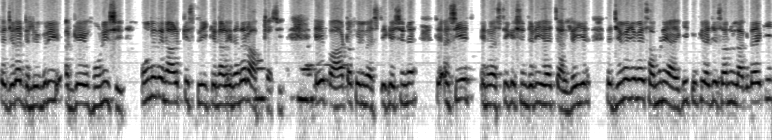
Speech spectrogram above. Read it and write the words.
ਤੇ ਜਿਹੜਾ ਡਿਲੀਵਰੀ ਅੱਗੇ ਹੋਣੀ ਸੀ ਉਹਨਾਂ ਦੇ ਨਾਲ ਕਿਸ ਤਰੀਕੇ ਨਾਲ ਇਹਨਾਂ ਦਾ ਰਾਬਤਾ ਸੀ? ਇਹ ਪਾਰਟ ਆਫ ਇਨਵੈਸਟੀਗੇਸ਼ਨ ਹੈ ਤੇ ਅਸੀਂ ਇਹ ਇਨਵੈਸਟੀਗੇਸ਼ਨ ਜਿਹੜੀ ਹੈ ਚੱਲ ਰਹੀ ਹੈ ਤੇ ਜਿਵੇਂ ਜਿਵੇਂ ਸਾਹਮਣੇ ਆਏਗੀ ਕਿਉਂਕਿ ਅਜੇ ਸਾਨੂੰ ਲੱਗਦਾ ਹੈ ਕਿ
